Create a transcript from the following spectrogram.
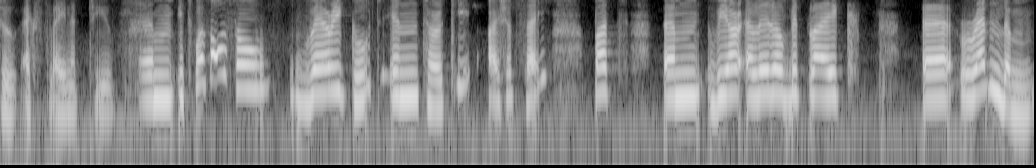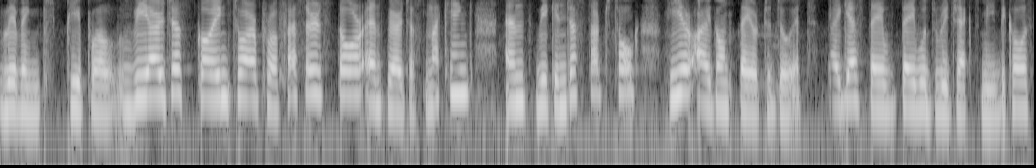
to explain it to you. Um, it was also very good in turkey i should say. But um, we are a little bit like uh, random living people. We are just going to our professor's door and we are just knocking and we can just start to talk. Here, I don't dare to do it. I guess they, they would reject me because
